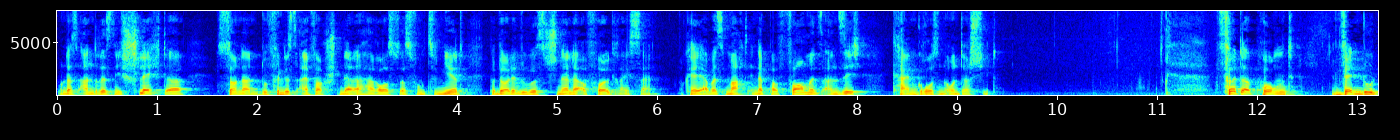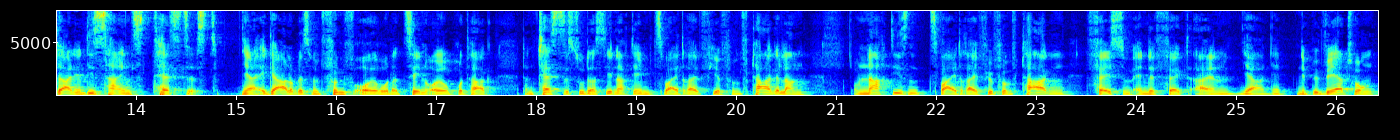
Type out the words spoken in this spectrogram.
und das andere ist nicht schlechter, sondern du findest einfach schneller heraus, was funktioniert, bedeutet, du wirst schneller erfolgreich sein. Okay? Aber es macht in der Performance an sich keinen großen Unterschied. Vierter Punkt, wenn du deine Designs testest, ja, egal ob es mit 5 Euro oder 10 Euro pro Tag, dann testest du das je nachdem 2, 3, 4, 5 Tage lang und nach diesen 2, 3, 4, 5 Tagen fällst du im Endeffekt ein, ja, eine, eine Bewertung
